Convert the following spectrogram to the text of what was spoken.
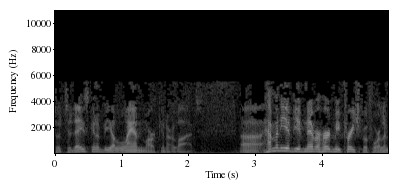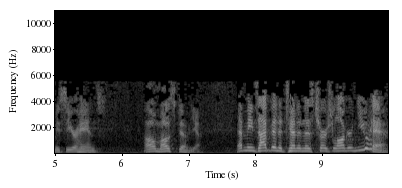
So today's going to be a landmark in our lives. Uh, how many of you have never heard me preach before? Let me see your hands. Oh, most of you. That means I've been attending this church longer than you have.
